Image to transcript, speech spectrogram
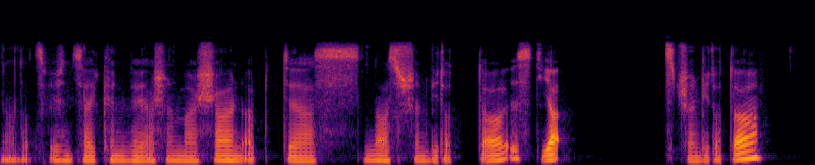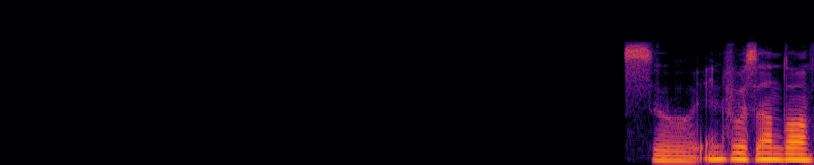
In der Zwischenzeit können wir ja schon mal schauen, ob das NAS schon wieder da ist. Ja, ist schon wieder da. So, Infosender.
